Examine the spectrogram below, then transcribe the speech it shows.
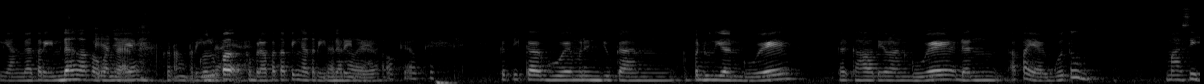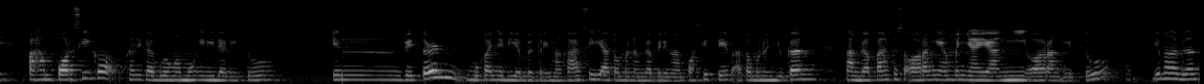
yang gak terindah lah pokoknya Yang ya, nggak- kurang gue terindah lupa ya. keberapa tapi nggak Nggak terindah, lah terindah. ya. Oke oke. Ketika gue menunjukkan kepedulian gue ke- kekhawatiran gue dan apa ya gue tuh masih paham porsi kok ketika gue ngomong ini dan itu. In return bukannya dia berterima kasih atau menanggapi dengan positif atau menunjukkan tanggapan seseorang yang menyayangi orang itu dia malah bilang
